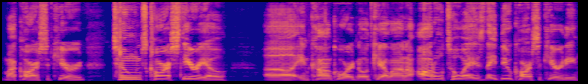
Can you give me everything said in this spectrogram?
my car is secured. Tunes Car Stereo uh, in Concord, North Carolina. Auto Toys, they do car security.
